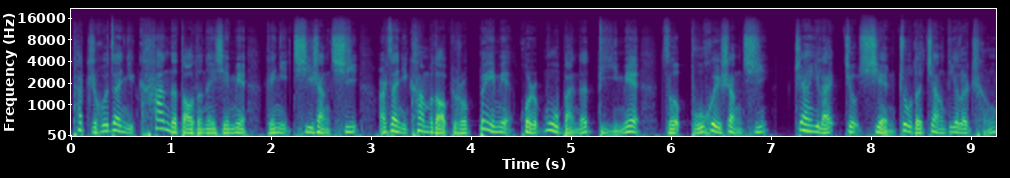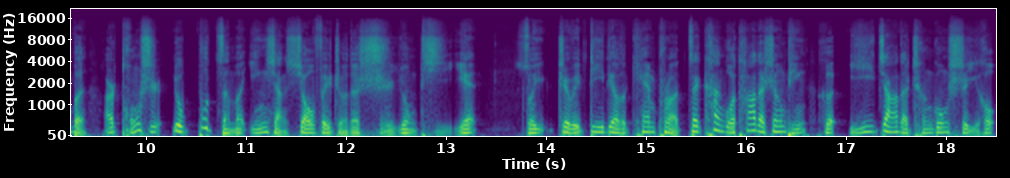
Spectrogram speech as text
它只会在你看得到的那些面给你漆上漆，而在你看不到，比如说背面或者木板的底面，则不会上漆。这样一来，就显著的降低了成本，而同时又不怎么影响消费者的使用体验。所以，这位低调的 Campra 在看过他的生平和宜家的成功史以后，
